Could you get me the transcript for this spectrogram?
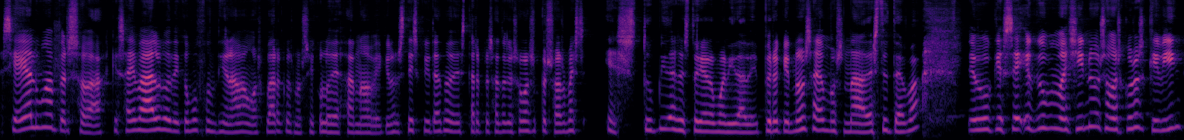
se hai algunha persoa que saiba algo de como funcionaban os barcos no século XIX, que nos estéis cuitando de estar pensando que somos as persoas máis estúpidas da historia da humanidade, pero que non sabemos nada deste tema, eu que sei, eu que me imagino son as cousas que vin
